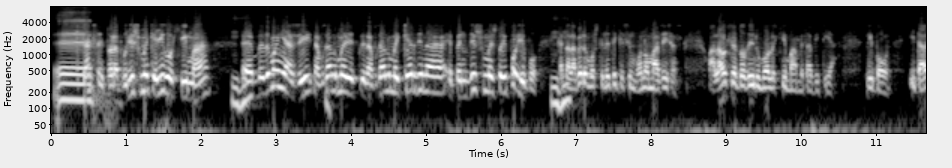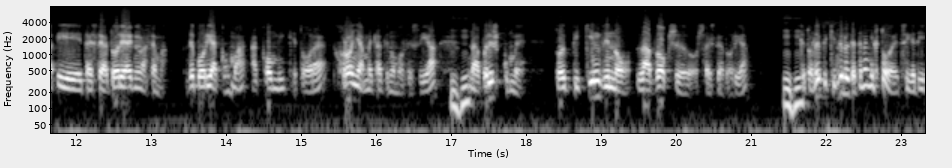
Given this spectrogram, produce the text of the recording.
Ε... Κοιτάξτε, το να πουλήσουμε και λίγο χήμα ε, δεν με νοιάζει να βγάλουμε, να βγάλουμε κέρδη να επενδύσουμε στο υπόλοιπο. Mm-hmm. Καταλαβαίνω όμως τι λέτε και συμφωνώ μαζί σας. Αλλά όχι να το δίνουμε όλο χήμα με τα βιτία. Λοιπόν, η, τα, η, τα εστιατόρια είναι ένα θέμα. Δεν μπορεί ακόμα, ακόμη και τώρα, χρόνια μετά την νομοθεσια να βρίσκουμε το επικίνδυνο λαδόξεο στα εστιατόρια. Mm-hmm. Και το λέω επικίνδυνο γιατί είναι ανοιχτό έτσι. Γιατί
